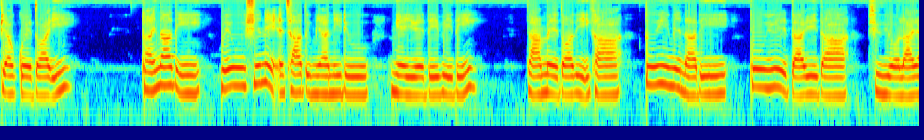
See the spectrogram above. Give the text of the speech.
ပျောက်ကွယ်သွား၏ဂိုင်းသားသည်ဝေဝရှင်းနှင့်အခြားသူများနည်းတူငယ်ရွယ်သေးပေသည်ဓာမဲ့သွားသည့်အခါသူ၏မျက်နှာသည်ပို၍တာ၍သာဖြူလျော်လာရ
